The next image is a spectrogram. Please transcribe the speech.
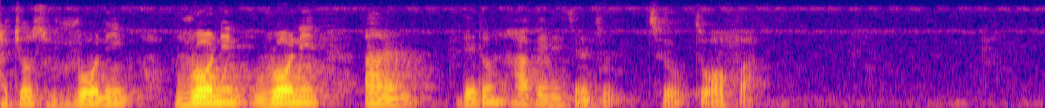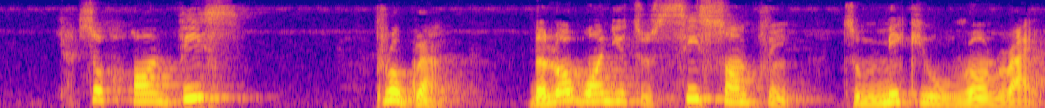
are just running, running, running, and they don't have anything to, to, to offer. So, on this program, the Lord wants you to see something to make you run right.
